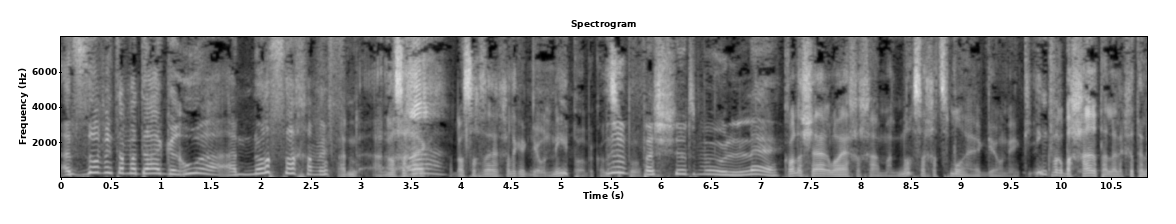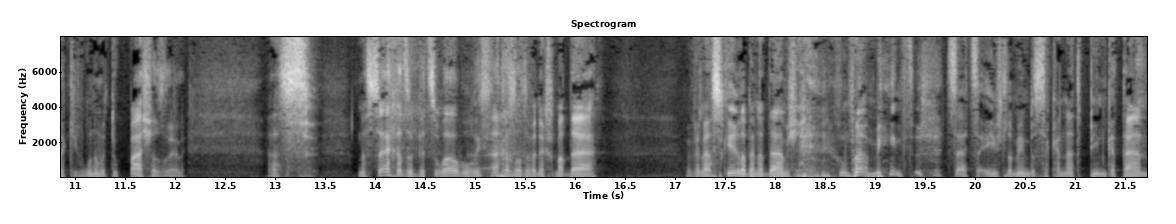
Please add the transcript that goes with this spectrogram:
עזוב את המדע הגרוע, הנוסח המפ... הנוסח, הנוסח זה החלק הגאוני פה בכל הסיפור. זה פשוט מעולה. כל השאר לא היה חכם, הנוסח עצמו היה גאוני. כי אם כבר בחרת ללכת על הכיוון המטופש הזה, אז נסח את זה בצורה הומוריסטית כזאת ונחמדה, ולהזכיר לבן אדם שהוא מאמין צאצאים שלמים בסכנת פין קטן.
